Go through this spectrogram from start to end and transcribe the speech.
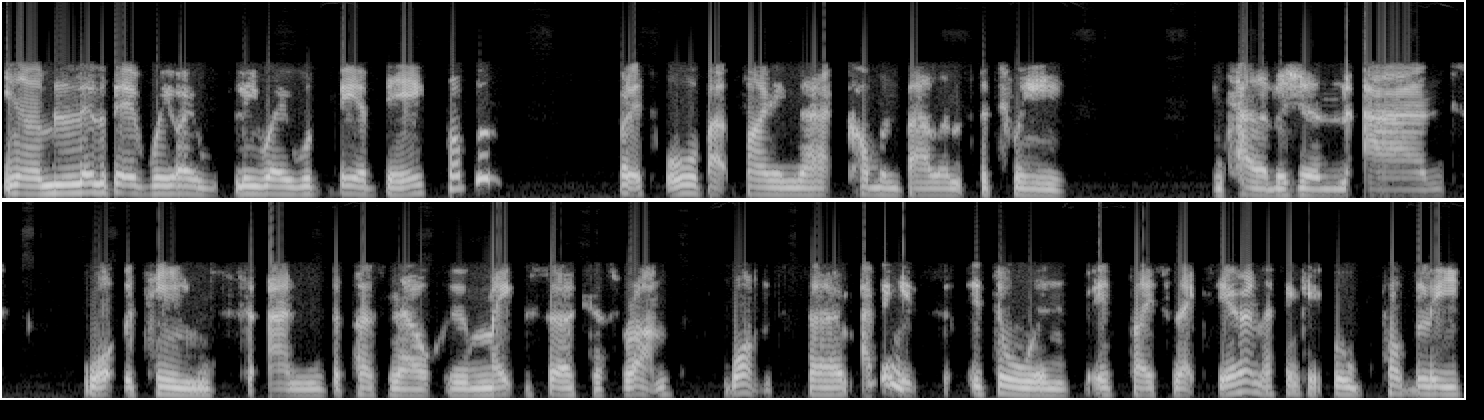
you know, a little bit of leeway, leeway would be a big problem, but it's all about finding that common balance between television and what the teams and the personnel who make the circus run want. So I think it's it's all in its place for next year, and I think it will probably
